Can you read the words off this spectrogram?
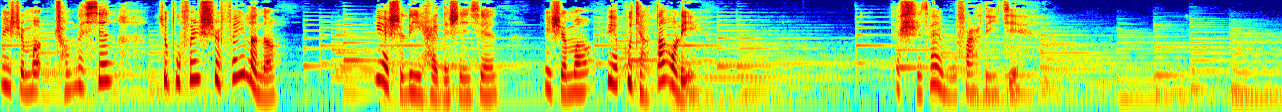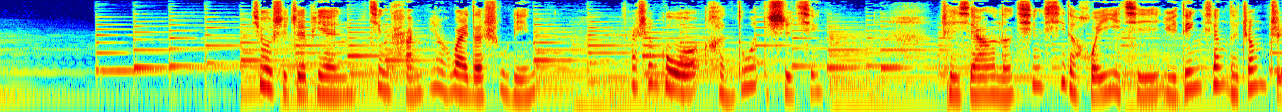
为什么成了仙就不分是非了呢？越是厉害的神仙，为什么越不讲道理？他实在无法理解。就是这片净坛庙外的树林，发生过很多的事情。沉香能清晰地回忆起与丁香的争执，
